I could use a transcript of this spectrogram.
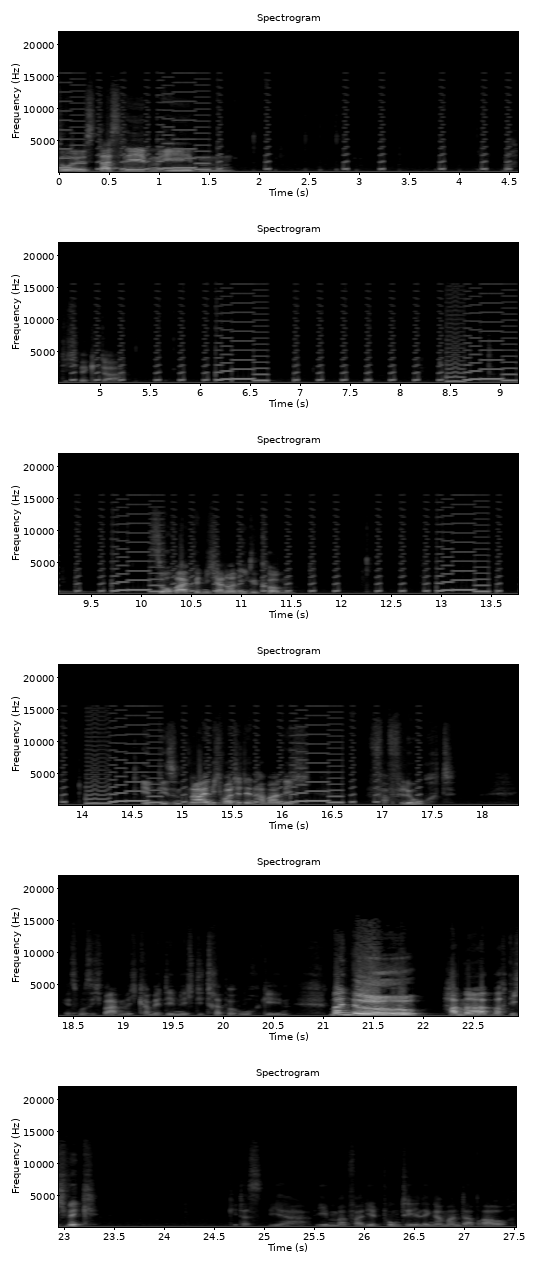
So ist das Leben eben. Mach dich weg da. So weit bin ich ja noch nie gekommen. In diesem... Nein, ich wollte den Hammer nicht. Verflucht. Jetzt muss ich warten, ich kann mit dem nicht die Treppe hochgehen. Mano! Hammer, mach dich weg! Geht das? Ja, eben, man verliert Punkte, je länger man da braucht.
